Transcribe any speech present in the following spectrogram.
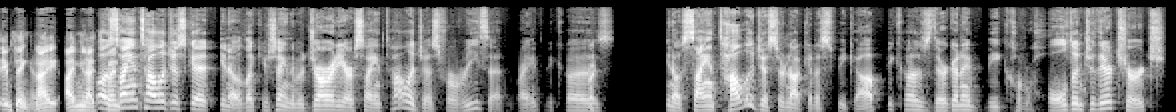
Same thing. And I, I mean, I Well, spent Scientologists get, you know, like you're saying, the majority are Scientologists for a reason, right? Because, you know, Scientologists are not going to speak up because they're going to be hauled into their church,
